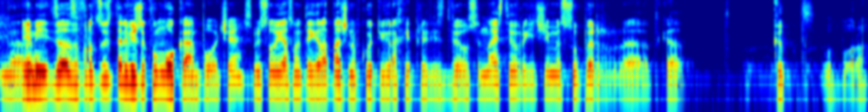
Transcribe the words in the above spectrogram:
да. Еми, за, за французите не вижда какво мога кажем повече. В смисъл, ясно е, те играят начина, по който играха и преди с 2018, въпреки че им е супер а, така кът отбора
